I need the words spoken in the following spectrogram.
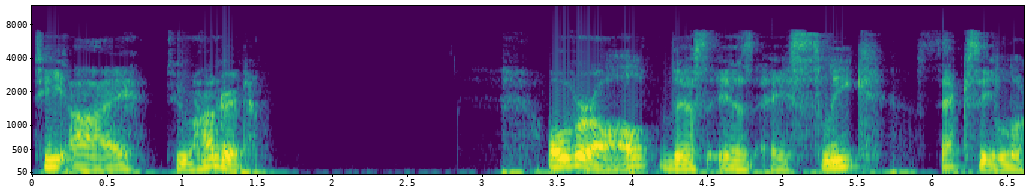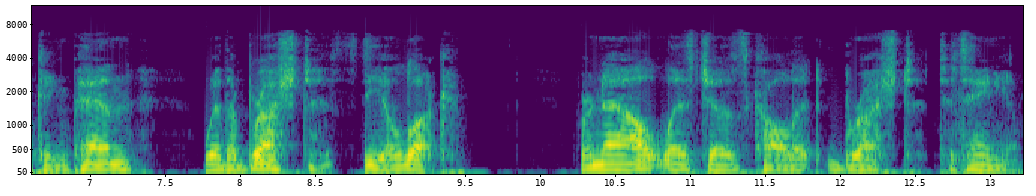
TI-200. Overall, this is a sleek, sexy-looking pen with a brushed steel look. For now, let's just call it brushed titanium.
